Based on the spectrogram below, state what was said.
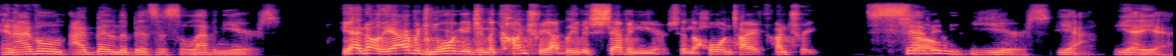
And I've only I've been in the business 11 years. Yeah, no, the average mortgage in the country, I believe, is seven years in the whole entire country. Seven so. years. Yeah, yeah, yeah.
